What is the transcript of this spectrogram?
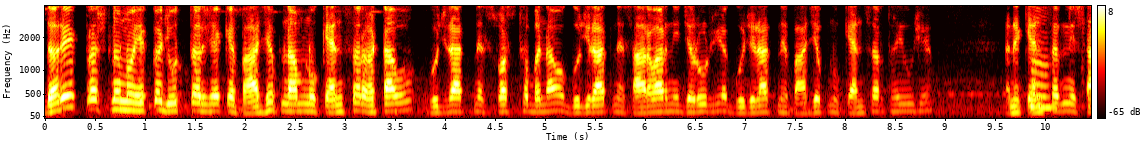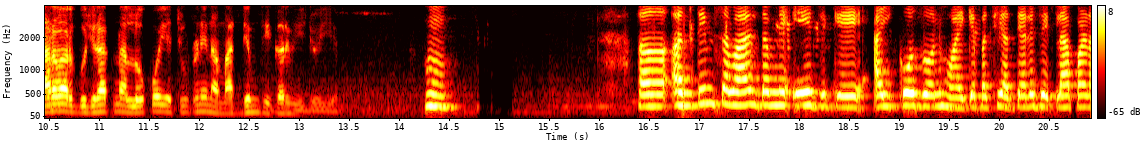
દરેક પ્રશ્નનો એક જ ઉત્તર છે કે ભાજપ નામનું કેન્સર હટાવો ગુજરાતને સ્વસ્થ બનાવો ગુજરાતને સારવારની જરૂર છે ગુજરાતને ભાજપનું કેન્સર થયું છે. અને કેન્સરની સારવાર ગુજરાતના લોકોએ ચૂંટણીના માધ્યમથી કરવી જોઈએ. અંતિમ સવાલ તમને એ જ કે આઇકોઝોન હોય કે પછી અત્યારે જેટલા પણ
